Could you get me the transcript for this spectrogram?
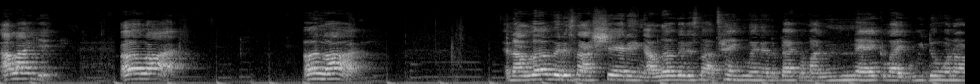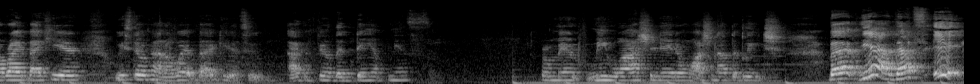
I like it. A lot. A lot. And I love that it's not shedding. I love that it's not tangling in the back of my neck like we doing all right back here. We still kind of wet back here too. I can feel the dampness from me, me washing it and washing out the bleach. But yeah, that's it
